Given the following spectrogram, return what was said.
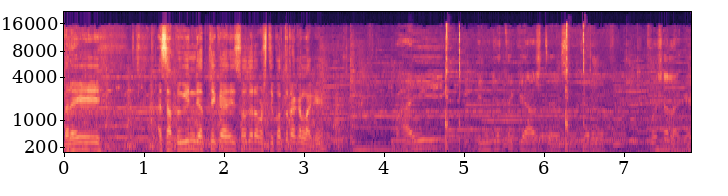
তাহলে আচ্ছা আপনাকে ইন্ডিয়ার থেকে এই সৌদি আরব আসতে কত টাকা লাগে? ভাই ইন্ডিয়া থেকে আসতে সৌদি আরবে পয়সা লাগে।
